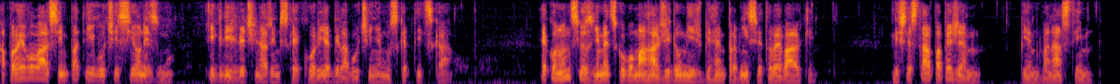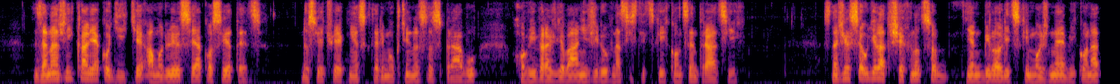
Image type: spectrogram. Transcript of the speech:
a projevoval sympatii vůči sionismu, i když většina římské kurie byla vůči němu skeptická. Jako nuncius v Německu pomáhal židům již během první světové války. Když se stal papežem, Piem 12. zanaříkal jako dítě a modlil se jako světec, dosvědčuje kněz, který mu přinesl zprávu o vyvražďování židů v nacistických koncentrácích. Snažil se udělat všechno, co jen bylo lidsky možné vykonat,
